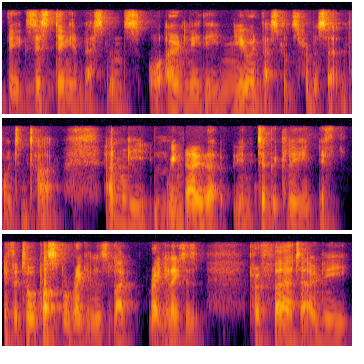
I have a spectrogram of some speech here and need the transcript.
the existing investments or only the new investments from a certain point in time. And we mm. we know that you know, typically, if if at all possible, regulators like regulators prefer to only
